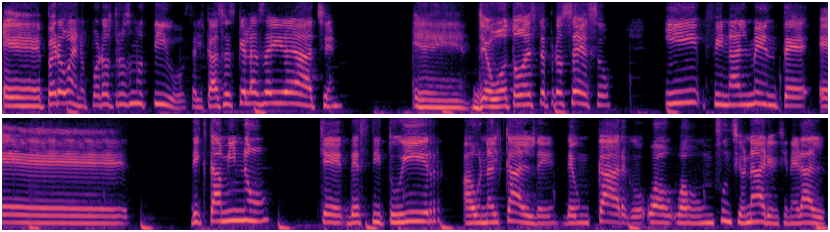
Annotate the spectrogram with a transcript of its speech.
Eh, pero bueno, por otros motivos. El caso es que la CIDH eh, llevó todo este proceso y finalmente eh, dictaminó que destituir a un alcalde de un cargo o a, un funcionario en general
